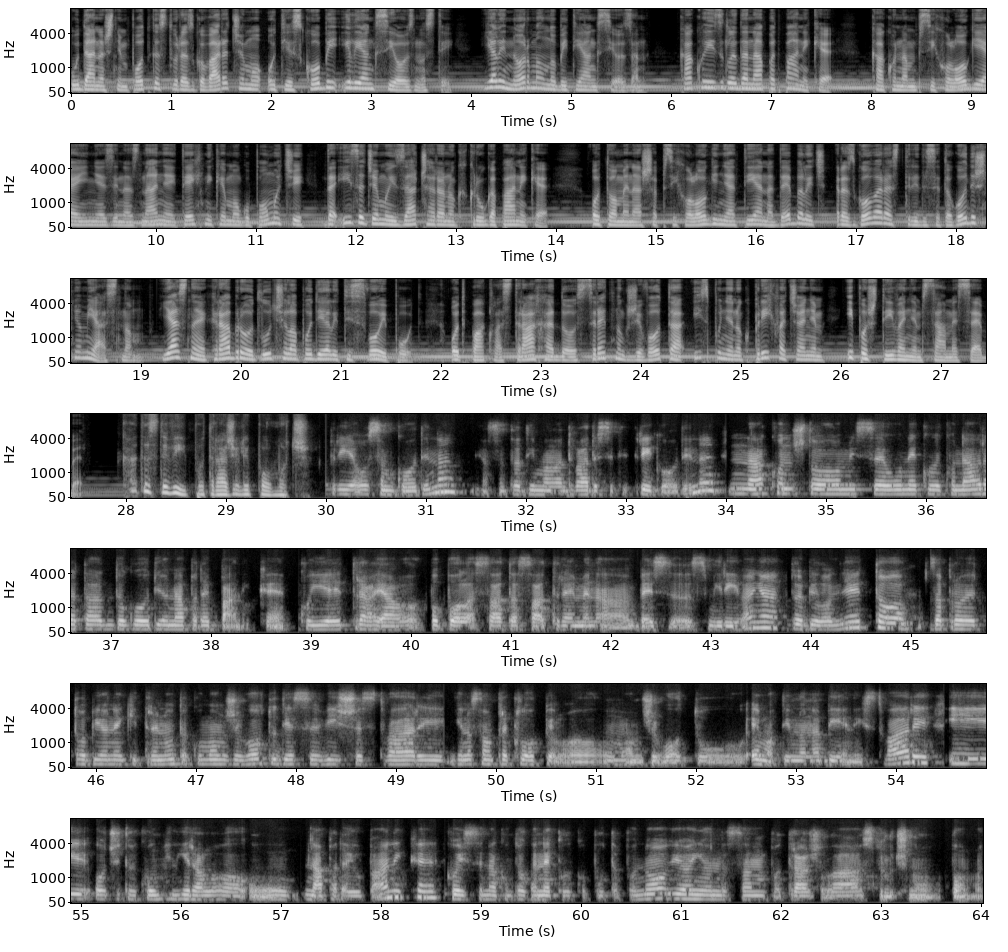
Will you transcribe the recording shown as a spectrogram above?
U današnjem podcastu razgovarat ćemo o tjeskobi ili anksioznosti. Je li normalno biti anksiozan? Kako izgleda napad panike? Kako nam psihologija i njezina znanja i tehnike mogu pomoći da izađemo iz začaranog kruga panike? O tome naša psihologinja Tijana Debelić razgovara s 30-godišnjom Jasnom. Jasna je hrabro odlučila podijeliti svoj put – od pakla straha do sretnog života ispunjenog prihvaćanjem i poštivanjem same sebe. Kada ste vi potražili pomoć? Prije 8 godina, ja sam tad imala 23 godine, nakon što mi se u nekoliko navrata dogodio napadaj panike, koji je trajao po pola sata, sat vremena bez e, smirivanja. To je bilo ljeto, zapravo je to bio neki trenutak u mom životu gdje se više stvari jednostavno preklopilo u mom životu, emotivno nabijenih stvari i očito je kulminiralo u napadaju panike koji se nakon toga nekoliko puta ponovio i onda sam potražila stručnu pomoć.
